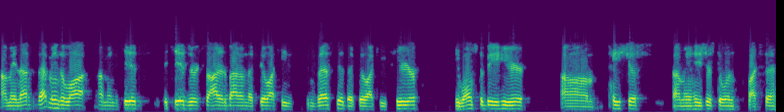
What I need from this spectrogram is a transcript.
I mean that that means a lot. I mean the kids the kids are excited about him. They feel like he's invested. They feel like he's here. He wants to be here um, he's just, I mean, he's just doing, like I said,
